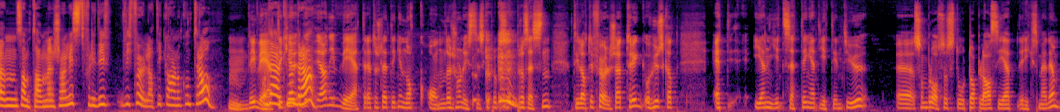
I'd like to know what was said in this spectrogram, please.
den samtalen med en journalist, fordi de, de føler at de ikke har noe kontroll. Mm, De Og vet det er jo ikke noe bra. Ja, de vet rett og slett ikke nok om den journalistiske prosessen til at de føler seg trygg. Og husk at et, i en gitt setting, et gitt intervju, eh, som blåses stort opp, la oss si et riksmedium,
